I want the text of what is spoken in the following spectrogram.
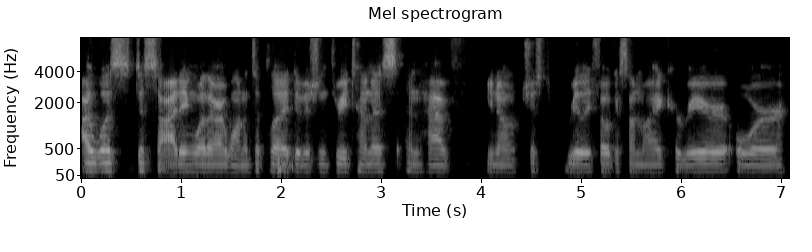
I was deciding whether I wanted to play Division three tennis and have you know just really focus on my career or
